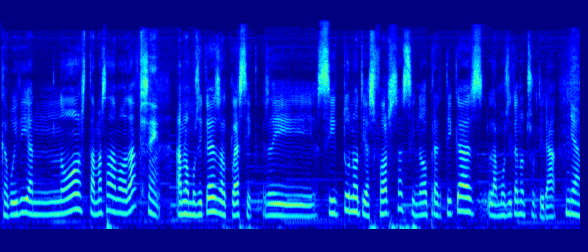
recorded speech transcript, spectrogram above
que avui dia no està massa de moda, Sí. amb la música és el clàssic. És a dir, si tu no t'hi esforces, si no practiques, la música no et sortirà. Ja.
